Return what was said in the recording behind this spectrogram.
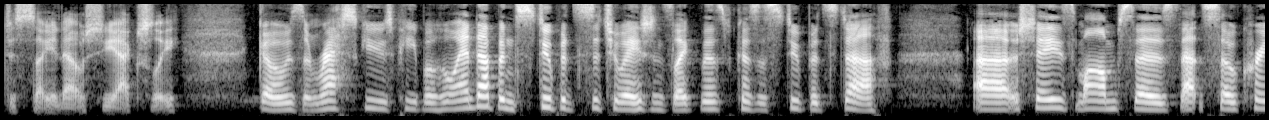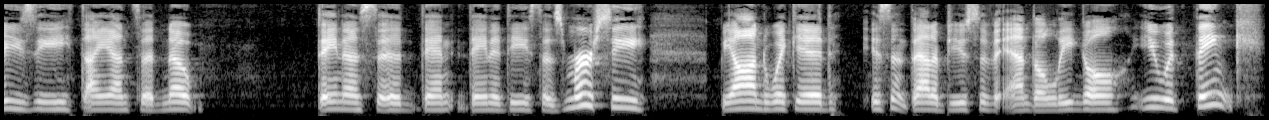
Just so you know, she actually goes and rescues people who end up in stupid situations like this because of stupid stuff. Uh, Shay's mom says, That's so crazy. Diane said, Nope. Dana said, Dan- Dana D says, Mercy. Beyond wicked. Isn't that abusive and illegal? You would think.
